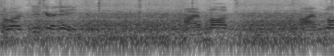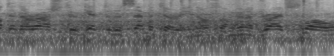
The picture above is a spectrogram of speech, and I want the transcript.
So I figure, hey, I'm not I'm not in a rush to get to the cemetery, you know, so I'm gonna drive slow.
